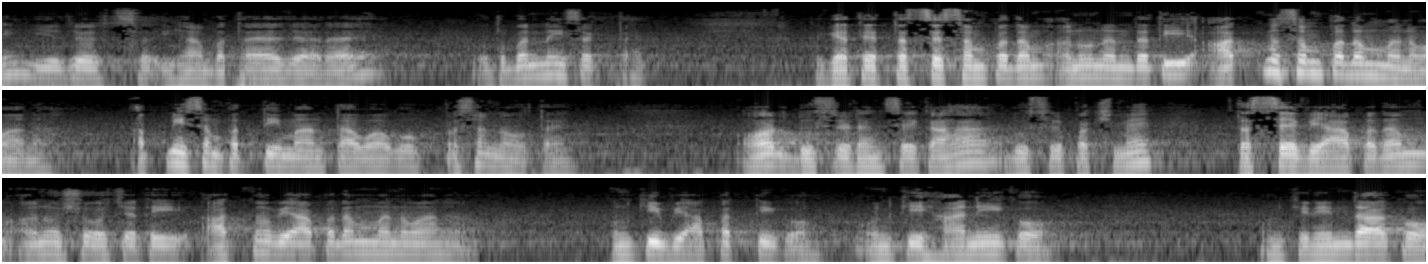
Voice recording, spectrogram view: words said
नहीं, ये जो यहाँ बताया जा रहा है, वो तो बन नहीं सकता है। तो कहते हैं, तस्य संपदम अनुनंदती आत्म संपदम मनवाना। अपनी संपत्ति मानता हुआ वो प्रसन्न होता है। और दूसरे ढंग से कहा, दूसरे पक्ष में, तस्य व्यापदम अनुशोचती, आत्मव्यापदम मनवाना। उनकी व्यापत्ति को, उनकी हानि को उनकी निंदा को,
